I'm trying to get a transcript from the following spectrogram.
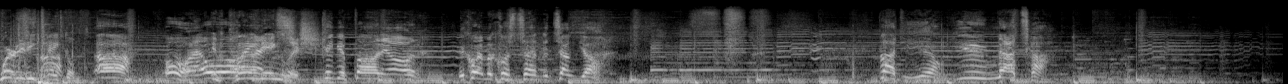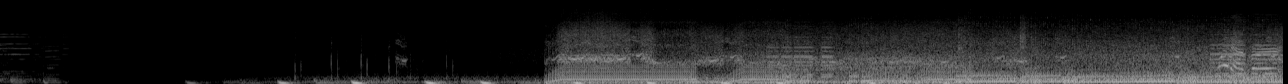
Where did he take him? Ah! All right, all In right, plain lads. English. Keep your party on. They got him across town to the junkyard. Bloody hell, you nutter! Whatever.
